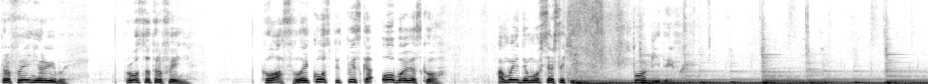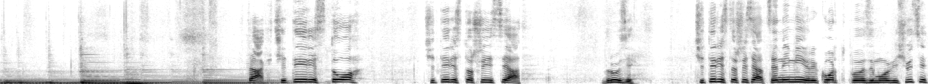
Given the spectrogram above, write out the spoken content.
трофейні риби. Просто трофейні. Клас. Лайкос, підписка обов'язково. А ми йдемо все ж таки пообідаємо. Так, 400, 460. Друзі, 460 це не мій рекорд по зимовій щуці.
